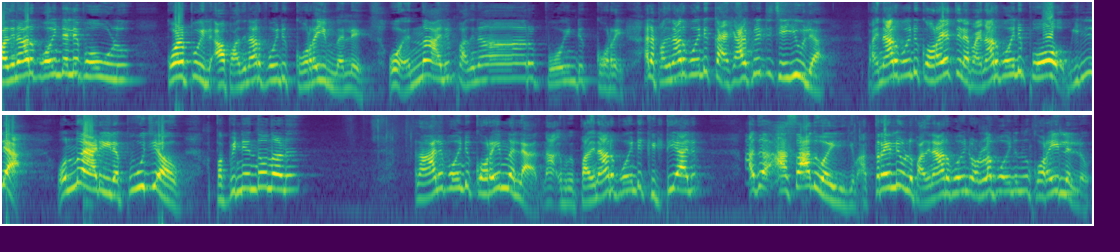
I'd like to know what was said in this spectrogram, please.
പതിനാറ് പോയിന്റ് അല്ലേ പോവുള്ളൂ? കുഴപ്പമില്ല. ആ പതിനാറ് പോയിന്റ് കുറയും അല്ലേ ഓ എന്നാലും പതിനാറ് പോയിന്റ് കുറയും. അല്ല പതിനാറ് പോയിന്റ് കാൽക്കുലേറ്റ് ചെയ്യൂല. പതിനാറ് പോയിന്റ് കുറയത്തില്ല. പതിനാറ് പോയിന്റ് പോ ഇല്ല. ഒന്നും ആഡ് ചെയ്യില്ല പൂജ്യമാവും. അപ്പം പിന്നെ എന്തോന്നാണ്? നാല് പോയിന്റ് കുറയുന്നല്ല. പതിനാറ് പോയിന്റ് കിട്ടിയാലും അത് അസാധുവായിരിക്കും. അത്രയല്ലേ ഉള്ളൂ. പതിനാറ് പോയിന്റ് ഉള്ള പോയിന്റ് ഒന്നും കുറയില്ലല്ലോ.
